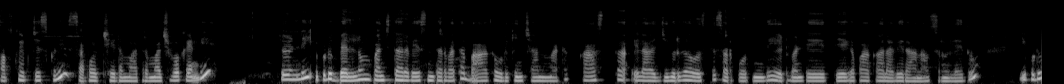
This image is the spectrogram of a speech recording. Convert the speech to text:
సబ్స్క్రైబ్ చేసుకుని సపోర్ట్ చేయడం మాత్రం మర్చిపోకండి. చూడండి. ఇప్పుడు బెల్లం పంచదార వేసిన తర్వాత బాగా ఉడికించాను అనమాట కాస్త ఇలా జిగురుగా వస్తే సరిపోతుంది. ఎటువంటి తీగపాకాలు అవి రానవసరం లేదు. ఇప్పుడు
